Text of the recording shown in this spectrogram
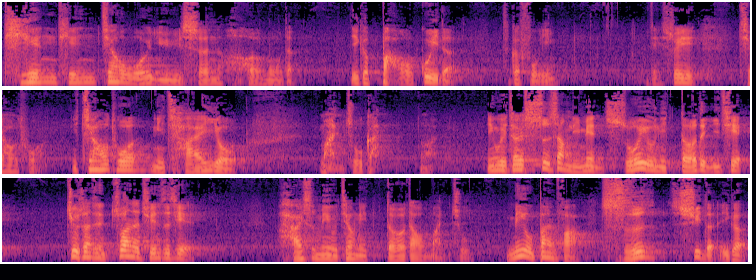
天天教我与神和睦的一个宝贵的这个福音，对，所以交托，你交托你才有。满足感啊！因为在世上里面，所有你得的一切，就算是赚了全世界，还是没有叫你得到满足，没有办法持续的一个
